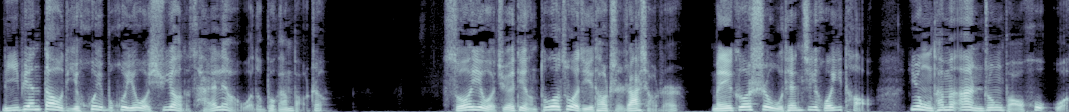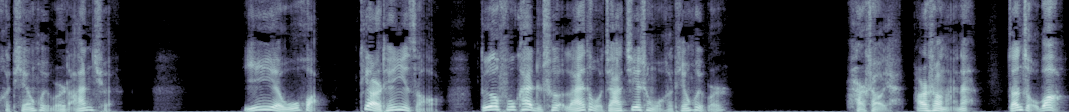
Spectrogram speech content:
里边到底会不会有我需要的材料，我都不敢保证。所以我决定多做几套纸扎小人，每隔十五天激活一套，用它们暗中保护我和田慧文的安全。一夜无话，第二天一早，德福开着车来到我家，接上我和田慧文。二少爷，二少奶奶，咱走吧。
